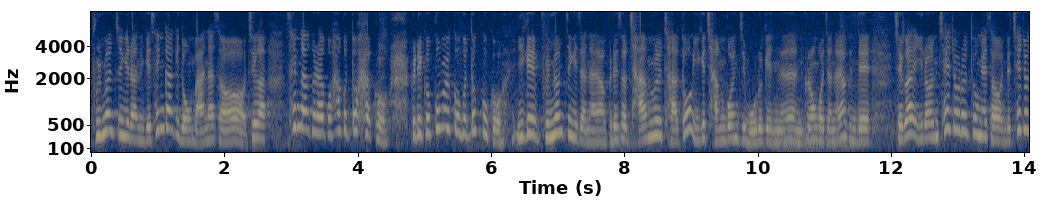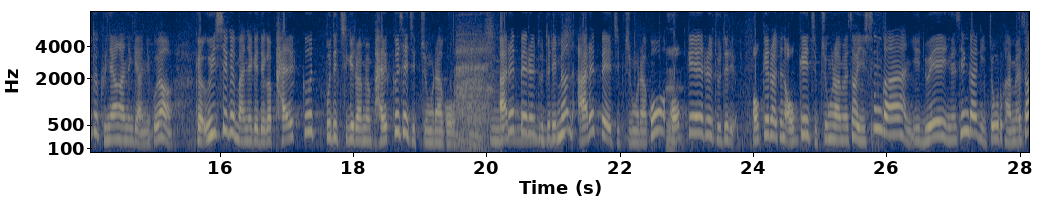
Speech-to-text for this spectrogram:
불면증이라는 게 생각이 너무 많아서 제가 생각을 하고 하고 또 하고 그리고 꿈을 꾸고 또 꾸고 이게 불면증이잖아요. 그래서 잠을 자도 이게 잔 건지 모르겠는 그런 거잖아요. 근데 제가 이런 체조를 통해서 근데 체조도 그냥 하는 게 아니고요. 그러니까 의식을 만약에 내가 발끝 부딪히기를 하면 발끝에 집중을 하고 아 랫배를 두드리면 아랫배에 집중을 하고 어깨를 두드리 어깨를 할 때는 어깨에 집중을 하면서 이 순간 이 뇌에 있는 생각이 이쪽으로 가면서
